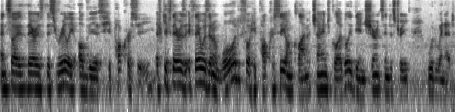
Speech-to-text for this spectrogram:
And so there is this really obvious hypocrisy. If, if there is if there was an award for hypocrisy on climate change globally, the insurance industry would win it.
